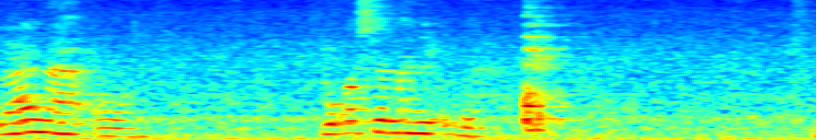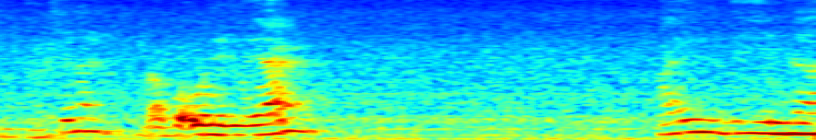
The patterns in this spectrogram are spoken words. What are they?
Wala na. O. Bukas naman yung iba. Mm, Ito na. Babaunin mo yan. Ay, hindi na.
